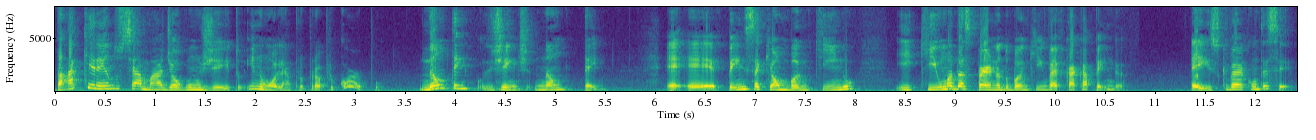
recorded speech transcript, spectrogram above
tá querendo se amar de algum jeito e não olhar para o próprio corpo. Não tem, gente, não tem. É, é, pensa que é um banquinho e que uma das pernas do banquinho vai ficar capenga. É isso que vai acontecer.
